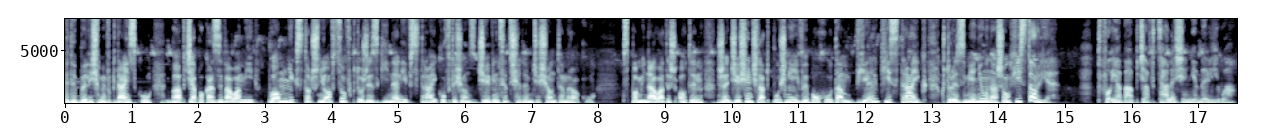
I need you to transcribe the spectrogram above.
Gdy byliśmy w Gdańsku, babcia pokazywała mi pomnik stoczniowców, którzy zginęli w strajku w 1970 roku. Wspominała też o tym, że 10 lat później wybuchł tam wielki strajk, który zmienił naszą historię. Twoja babcia wcale się nie myliła.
